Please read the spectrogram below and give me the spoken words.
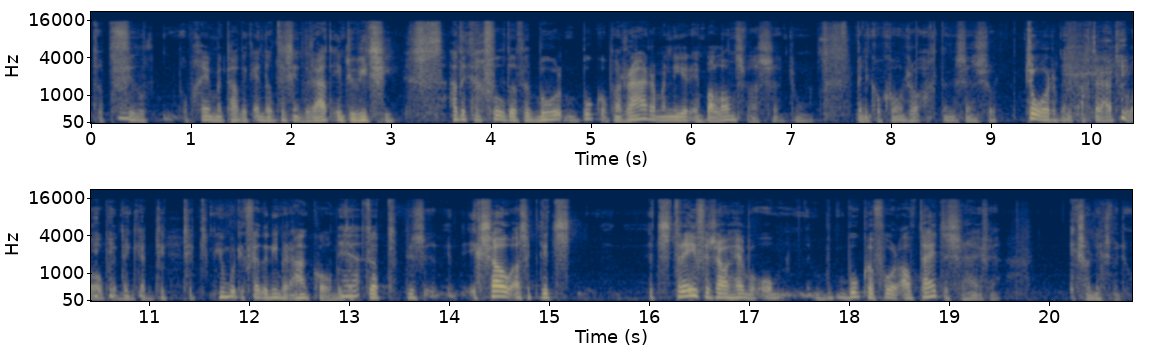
dat viel. Op een gegeven moment had ik, en dat is inderdaad intuïtie. Had ik het gevoel dat het boek op een rare manier in balans was. En toen ben ik ook gewoon zo achter een soort toren ben ik achteruit gelopen. en denk, ja, dit, dit, hier moet ik verder niet meer aankomen. Ja. Dat, dat, dus eh, ik zou, als ik dit, het streven zou hebben om boeken voor altijd te schrijven, ik zou niks meer doen.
